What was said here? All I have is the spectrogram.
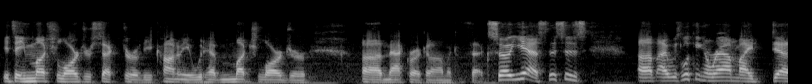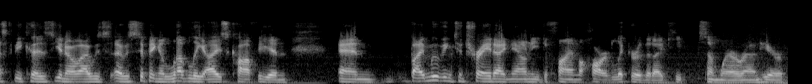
It's a much larger sector of the economy. It would have much larger uh, macroeconomic effects. So, yes, this is. Um, I was looking around my desk because you know I was I was sipping a lovely iced coffee and and by moving to trade I now need to find the hard liquor that I keep somewhere around here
